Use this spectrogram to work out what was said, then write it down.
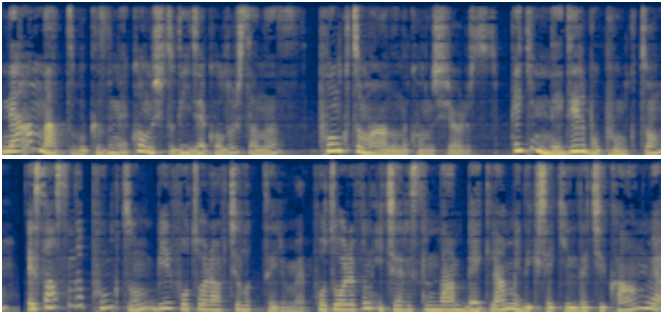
ne anlattı bu kız, ne konuştu diyecek olursanız punktum anını konuşuyoruz. Peki nedir bu punktum? Esasında punktum bir fotoğrafçılık terimi. Fotoğrafın içerisinden beklenmedik şekilde çıkan ve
